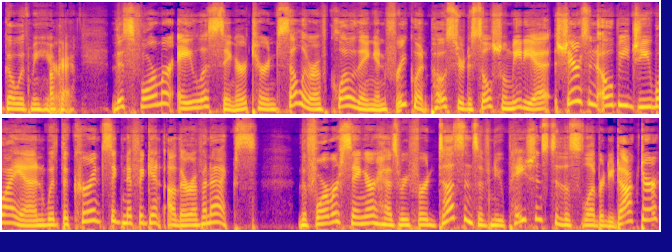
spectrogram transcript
go with me here. Okay. This former A-list singer turned seller of clothing and frequent poster to social media shares an OBGYN with the current significant other of an ex. The former singer has referred dozens of new patients to the celebrity doctor.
